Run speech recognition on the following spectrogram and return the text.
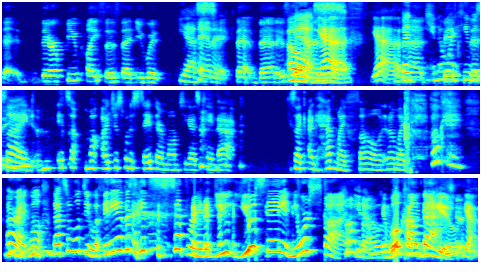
that- There are a few places that you would yes panic. That that is. Oh Yes. yes, yes. But that you know what? big He was city. like, it's a, Mo- i just would have stayed there mom till you guys came back he's like i have my phone and i'm like okay all right well that's what we'll do if any of us gets separated you you stay in your spot you know and we'll come, to back you. Yeah.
